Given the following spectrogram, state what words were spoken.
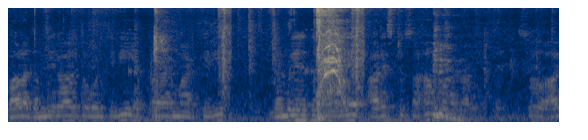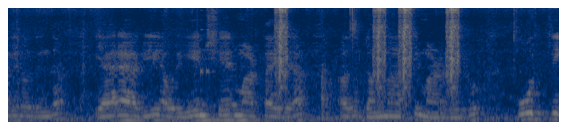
ಭಾಳ ಗಂಭೀರವಾಗಿ ತಗೊಳ್ತೀವಿ ಎಫ್ ಐ ಆರ್ ಮಾಡ್ತೀವಿ. ಗಂಭೀರತೆ ಅರೆಸ್ಟು ಸಹ ಮಾಡಲಾಗುತ್ತೆ. ಸೊ ಆಗಿರೋದ್ರಿಂದ ಯಾರೇ ಆಗಲಿ ಅವ್ರು ಏನು ಶೇರ್ ಮಾಡ್ತಾ ಇದ್ದೀರಾ, ಅದು ಗಮನ ಹಾಕಿ ಮಾಡಬೇಕು. ಪೂರ್ತಿ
